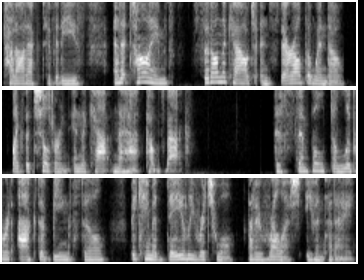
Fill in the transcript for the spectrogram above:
cut out activities, and at times sit on the couch and stare out the window like the children in The Cat in the Hat comes back. This simple, deliberate act of being still became a daily ritual that I relish even today.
